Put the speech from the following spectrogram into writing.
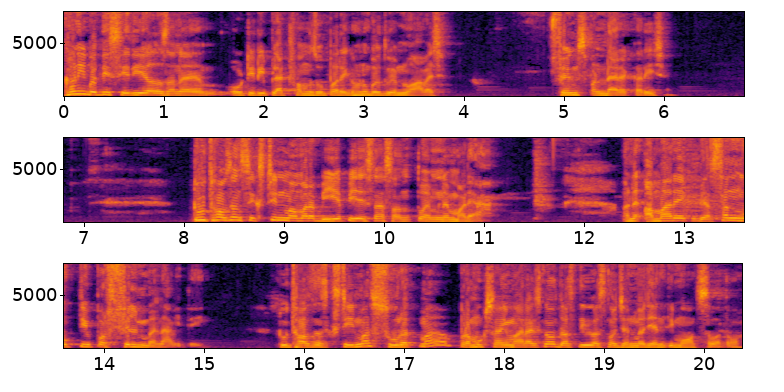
ઘણી બધી સિરિયલ્સ અને ઓટીટી પ્લેટફોર્મ્સ ઉપર એ ઘણું બધું એમનું આવે છે. ફિલ્મ્સ પણ ડાયરેક્ટ કરી છે. ટુ થાઉઝન્ડ સિક્સટીનમાં અમારા બીએપીએસના સંતો એમને મળ્યા. અને અમારે એક વ્યસન મુક્તિ ઉપર ફિલ્મ બનાવી હતી. ટુ થાઉઝન્ડ સિક્સટીનમાં સુરતમાં પ્રમુખ સ્વામી મહારાજનો દસ દિવસનો જન્મ જયંતિ મહોત્સવ હતો.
